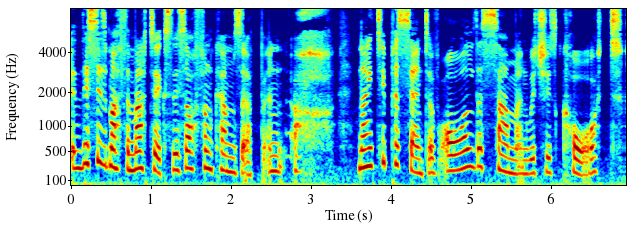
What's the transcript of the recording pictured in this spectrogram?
this is mathematics, this often comes up, and ah, oh, 90% of all the salmon which is caught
